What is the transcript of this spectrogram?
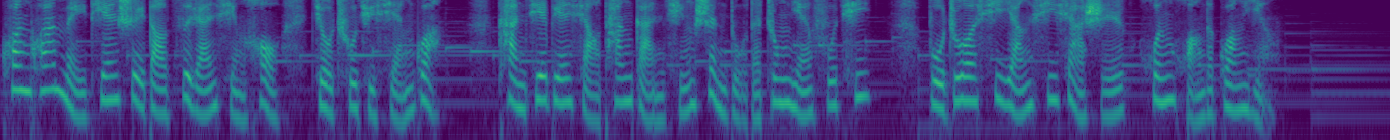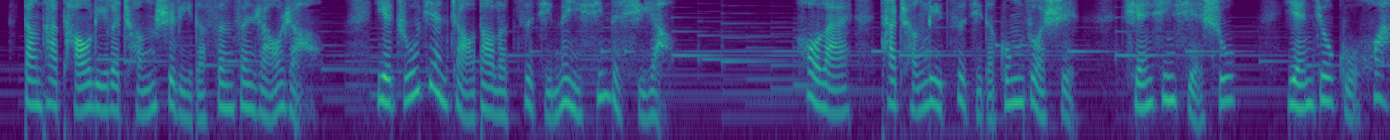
宽宽每天睡到自然醒后，就出去闲逛，看街边小摊，感情甚笃的中年夫妻，捕捉夕阳西下时昏黄的光影。当他逃离了城市里的纷纷扰扰，也逐渐找到了自己内心的需要。后来，他成立自己的工作室，潜心写书，研究古画，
